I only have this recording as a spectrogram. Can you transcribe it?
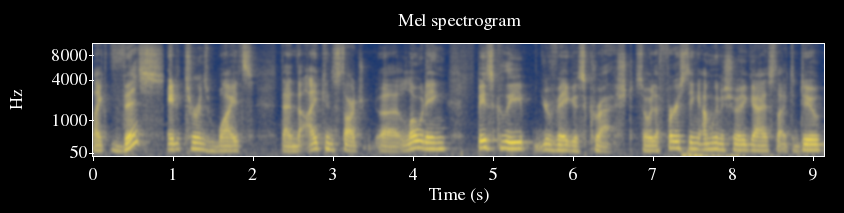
like this, it turns white, then the icon starts uh, loading, basically your Vegas crashed. So the first thing I'm going to show you guys like to do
